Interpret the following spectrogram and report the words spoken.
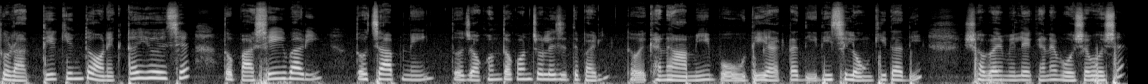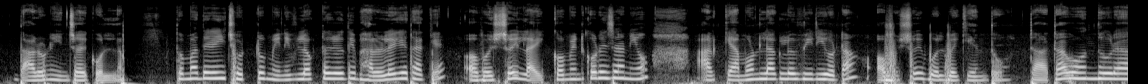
তো রাত্রির কিন্তু অনেকটাই হয়েছে। তো পাশেই বাড়ি, তো চাপ নেই। তো যখন তখন চলে যেতে পারি। তো এখানে আমি, বৌদি আর একটা দিদি ছিল, অঙ্কিতা দি, সবাই মিলে এখানে বসে বসে দারুণ এনজয় করলাম। তোমাদের এই ছোট্ট মিনি ব্লগটা যদি ভালো লেগে থাকে, অবশ্যই লাইক কমেন্ট করে জানিও। আর কেমন লাগল ভিডিওটা, অবশ্যই বলবে কিন্তু। টাটা বন্ধুরা।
